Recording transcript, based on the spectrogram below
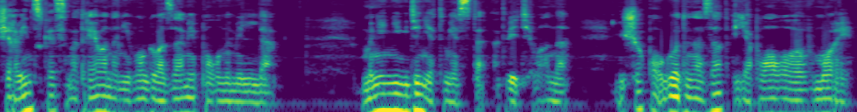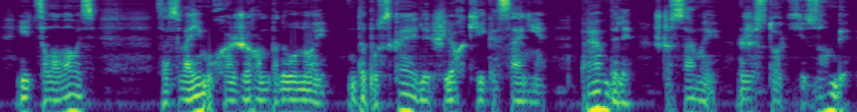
Червинская смотрела на него глазами полными льда. «Мне нигде нет места», — ответила она. «Еще полгода назад я плавала в море и целовалась со своим ухажером под луной, допуская лишь легкие касания. Правда ли, что самые жестокие зомби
